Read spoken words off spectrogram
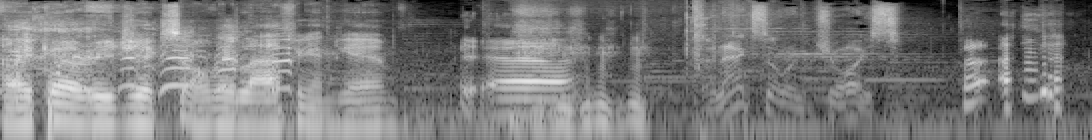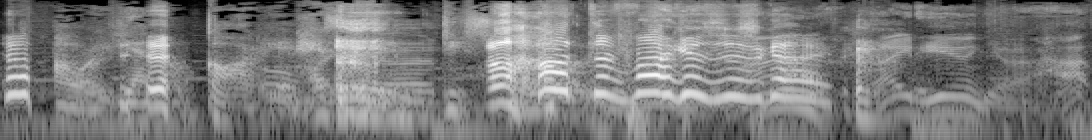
I like how Reject's only laughing in game. Yeah. An excellent choice. Our yellow guardian has been Oh, what the fuck is this guy? Right here in your hot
